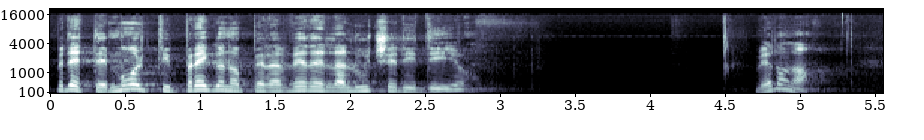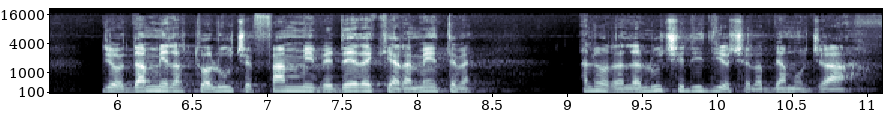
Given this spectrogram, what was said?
Vedete, molti pregano per avere la luce di Dio. Vero o no? Dio, dammi la tua luce, fammi vedere chiaramente. Allora, la luce di Dio ce l'abbiamo già.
